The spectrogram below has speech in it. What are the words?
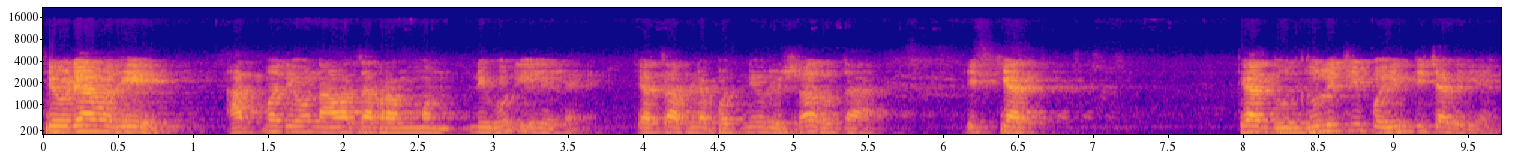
तेवढ्यामध्ये आत्मदेव नावाचा ब्राह्मण निघून गेलेला आहे. त्याचा आपल्या पत्नीवर विश्वास होता. इतक्यात त्या दुलदुलीची बहीण तिच्या घरी आहे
